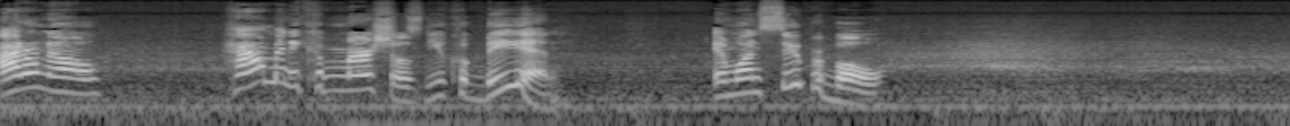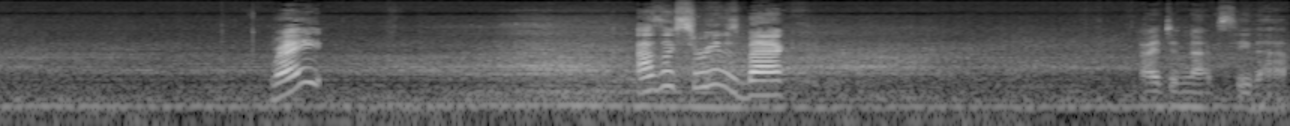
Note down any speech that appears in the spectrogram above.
I don't know How many commercials you could be in in one Super Bowl? Right? I was like, Serena's back. I did not see that.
